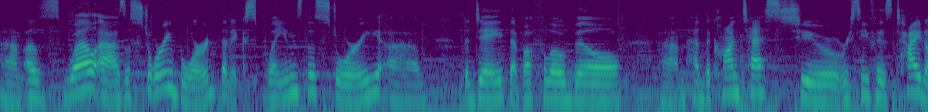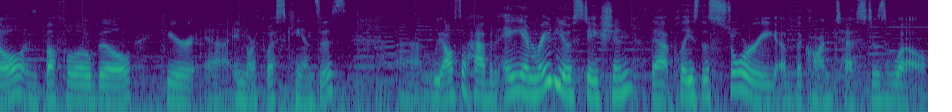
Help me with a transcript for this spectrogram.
um, as well as a storyboard that explains the story of the day that Buffalo Bill um, had the contest to receive his title as Buffalo Bill here uh, in Northwest Kansas. Um, we also have an AM radio station that plays the story of the contest as well.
